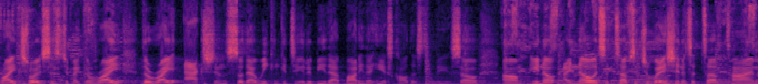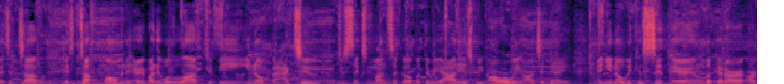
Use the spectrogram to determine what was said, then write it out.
right choices, to make the right the right actions, so that we can continue to be that body that He has called us to be. So, um, you know, I know it's a tough situation, it's a tough time, it's a tough it's a tough moment, and everybody would love to be, you know, back to to six months ago. But the reality is, we are where we are today, and you know, we can sit there and look at our our,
